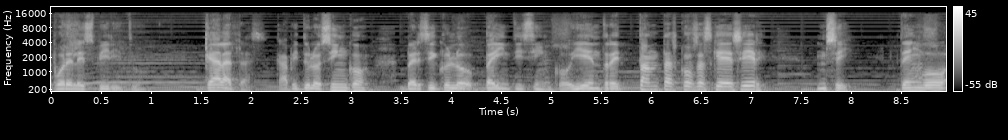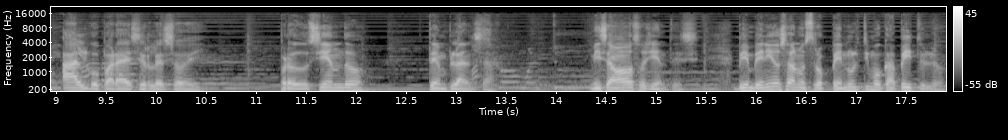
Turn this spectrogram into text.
por el Espíritu. Gálatas, capítulo 5, versículo 25. Y entre tantas cosas que decir, sí, tengo algo para decirles hoy. Produciendo templanza. Mis amados oyentes, bienvenidos a nuestro penúltimo capítulo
